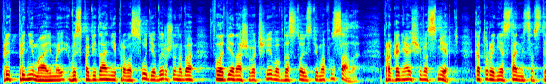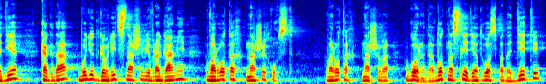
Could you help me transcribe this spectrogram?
предпринимаемой в исповедании правосудия, выраженного в плоде нашего чрева в достоинстве Мафусала, прогоняющего смерть, который не останется в стыде, когда будет говорить с нашими врагами в воротах наших уст, воротах нашего города. Вот наследие от Господа – дети,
